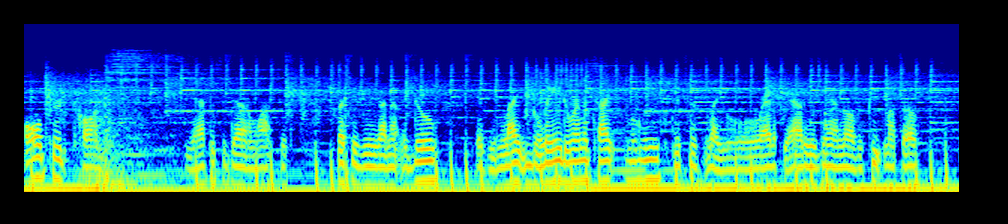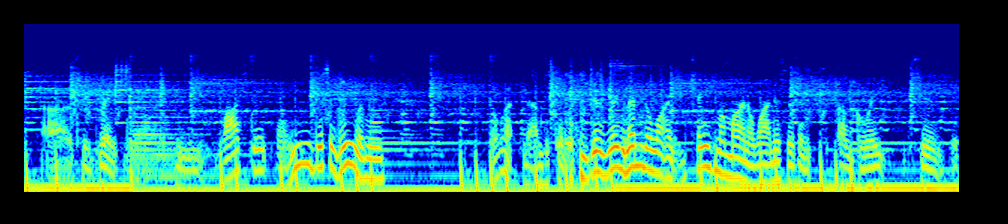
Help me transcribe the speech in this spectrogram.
altered carbon. You have to sit down and watch this, especially if you got nothing to do. If you like Blade Runner type movies, this is like right up your alley again. I'll repeat myself. Uh, this is great. You watched it and you disagree with me, so what? No, I'm just kidding. just let me know why. Change my mind on why this isn't a great series if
